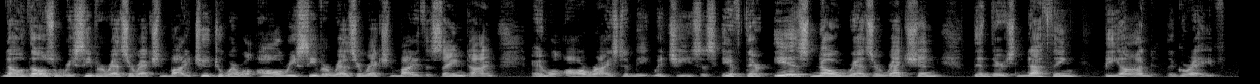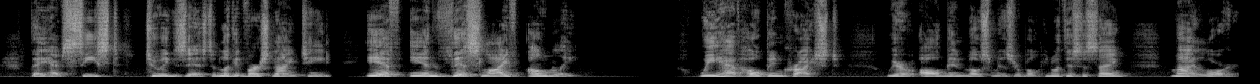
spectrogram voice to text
No, those will receive a resurrection body too, to where we'll all receive a resurrection body at the same time and we'll all rise to meet with Jesus. If there is no resurrection, then there's nothing beyond the grave. They have ceased to exist. And look at verse 19. If in this life only we have hope in Christ, we have all been most miserable. You know what this is saying? My Lord,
